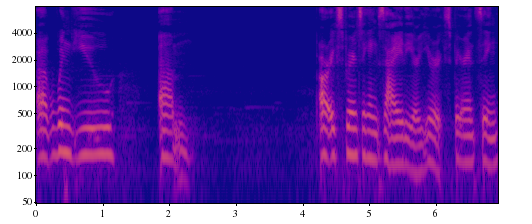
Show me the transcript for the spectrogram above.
uh, when you um, are experiencing anxiety or you're experiencing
